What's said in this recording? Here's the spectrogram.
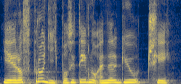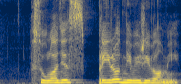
je rozprúdiť pozitívnu energiu či v súlade s prírodnými živlami.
